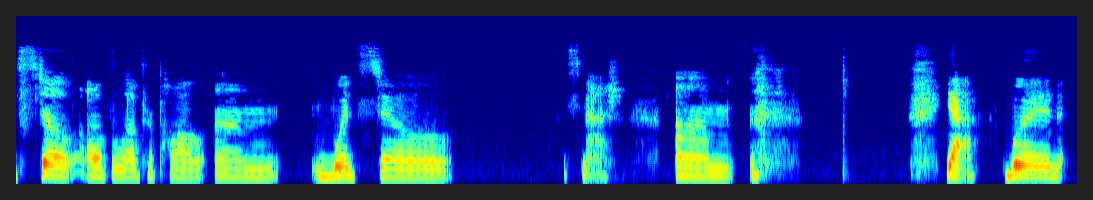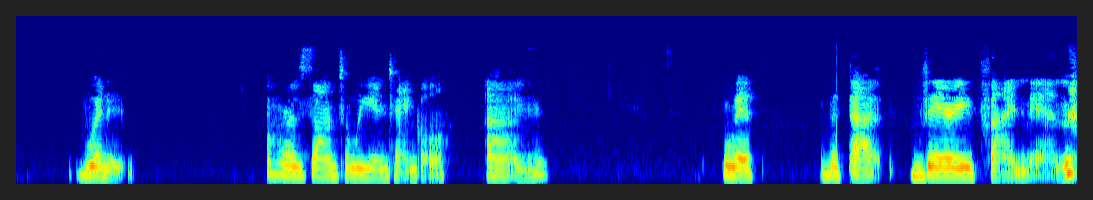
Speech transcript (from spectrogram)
still all the love for Paul um would still smash. Um yeah, would would it horizontally entangle um with with that very fine man.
